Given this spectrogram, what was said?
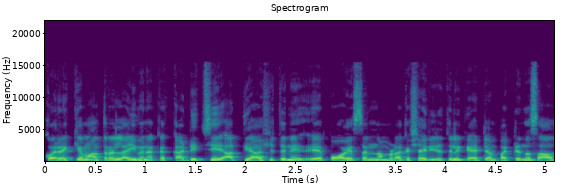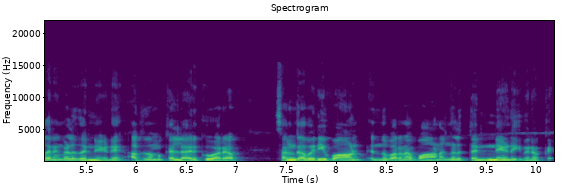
കുരയ്ക്ക് മാത്രമല്ല ഇവനൊക്കെ കടിച്ച് അത്യാവശ്യത്തിന് പോയസൺ നമ്മുടെയൊക്കെ ശരീരത്തിൽ കയറ്റാൻ പറ്റുന്ന സാധനങ്ങൾ തന്നെയാണ്. അത് നമുക്ക് എല്ലാവർക്കും അറിയാം. സംഘപരി വാൺ എന്ന് പറഞ്ഞ വാണങ്ങൾ തന്നെയാണ് ഇവനൊക്കെ.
